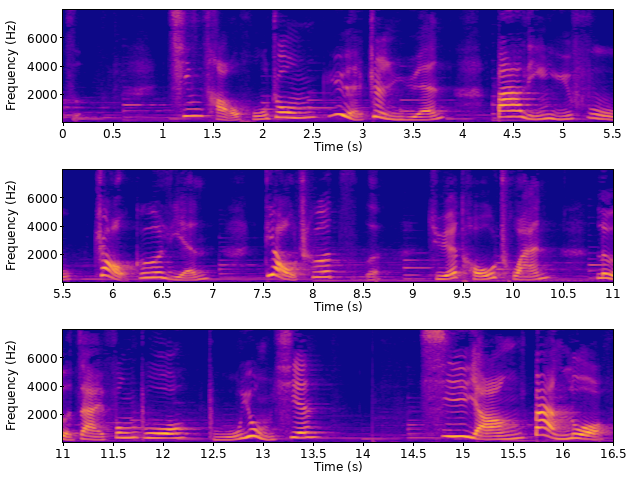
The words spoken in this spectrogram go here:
子》。青草湖中月正圆，巴陵渔父棹歌连。吊车子，绝头船，乐在风波不用仙。夕阳半落，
